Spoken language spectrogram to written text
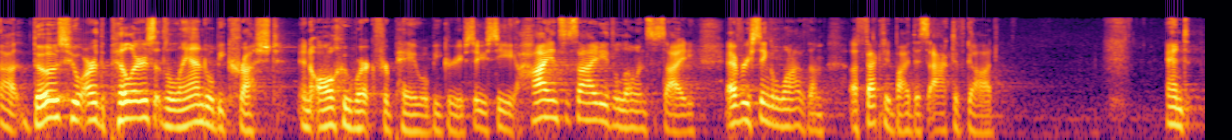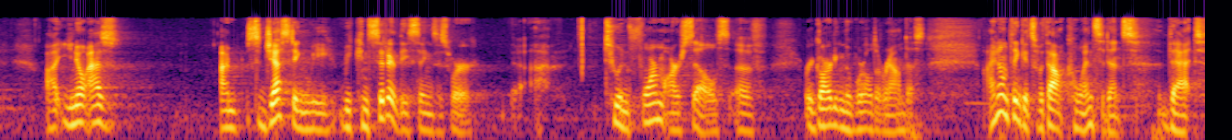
Uh, those who are the pillars of the land will be crushed, and all who work for pay will be grieved. So you see, high in society, the low in society, every single one of them affected by this act of God. And, uh, you know, as I'm suggesting we, we consider these things as we're to inform ourselves of regarding the world around us. I don't think it's without coincidence that,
